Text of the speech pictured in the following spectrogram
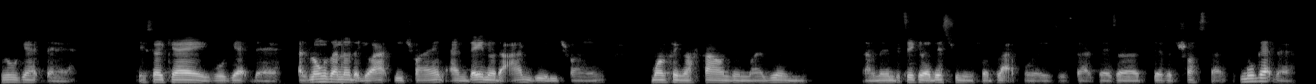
we'll get there. It's okay, we'll get there. As long as I know that you're actually trying and they know that I'm really trying. One thing I found in my rooms, and in particular this room for black boys, is that there's a there's a trust that we'll get there.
